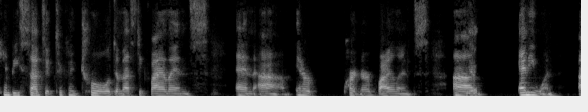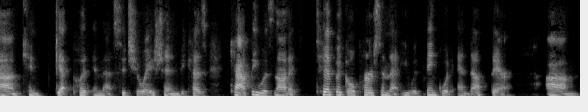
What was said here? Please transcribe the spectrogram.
can be subject to control, domestic violence, and um, interpartner violence. Um, yep. Anyone um, can get put in that situation because Kathy was not a typical person that you would think would end up there. Um,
